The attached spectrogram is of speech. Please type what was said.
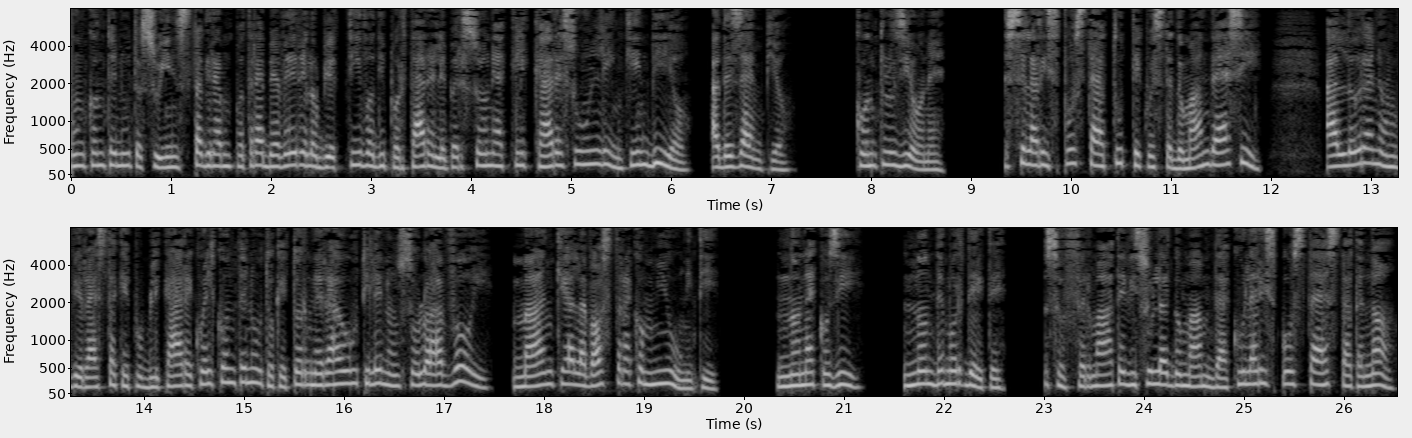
Un contenuto su Instagram potrebbe avere l'obiettivo di portare le persone a cliccare su un link in bio, ad esempio. Conclusione. Se la risposta a tutte queste domande è sì, allora non vi resta che pubblicare quel contenuto che tornerà utile non solo a voi, ma anche alla vostra community. Non è così? Non demordete. Soffermatevi sulla domanda a cui la risposta è stata no,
